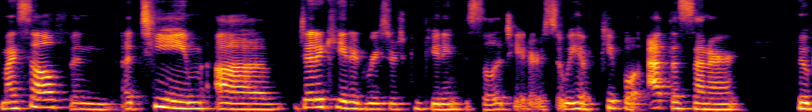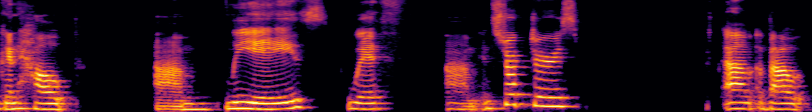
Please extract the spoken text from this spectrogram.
myself and a team of dedicated research computing facilitators. So we have people at the center who can help um, liaise with um, instructors um, about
